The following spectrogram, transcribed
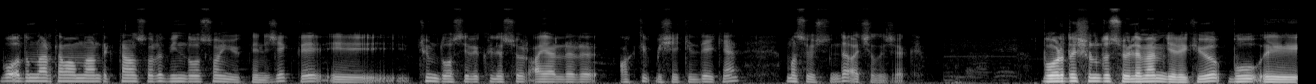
Bu adımlar tamamlandıktan sonra Windows 10 yüklenecek ve e, tüm dosya ve klasör ayarları aktif bir şekildeyken masa üstünde açılacak. Bu arada şunu da söylemem gerekiyor. Bu e,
